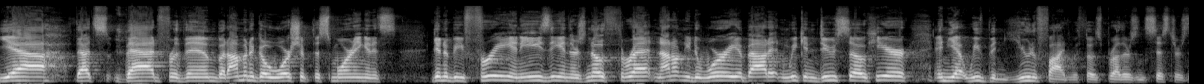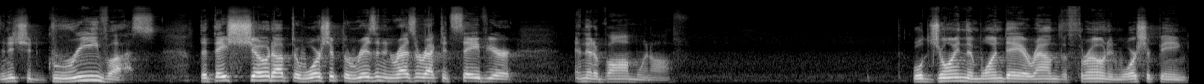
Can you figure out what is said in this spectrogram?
yeah, that's bad for them, but I'm going to go worship this morning and it's going to be free and easy and there's no threat and I don't need to worry about it and we can do so here. And yet we've been unified with those brothers and sisters. And it should grieve us that they showed up to worship the risen and resurrected Savior and that a bomb went off. We'll join them one day around the throne in worshiping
